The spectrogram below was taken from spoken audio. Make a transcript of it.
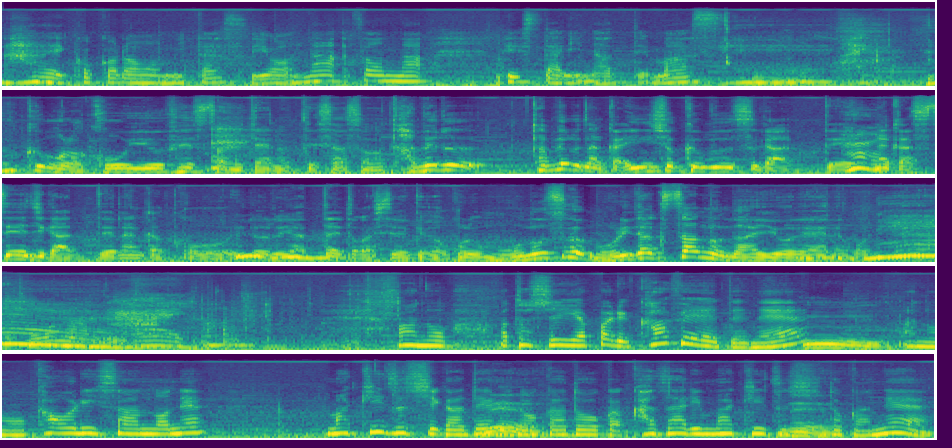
はい、心も満たすようなそんなフェスタになってます。よくほらこういうフェスタみたいのってさその食べる食べるなんか飲食ブースがあって、はい。なんかステージがあってなんかこういろいろやったりとかしてるけど、これものすごい盛りだくさんの内容だよねこれね。そうなんです。はい。あの私やっぱりカフェでね、うん。あの香織さんのね巻き寿司が出るのかどうか、飾り巻き寿司とかね。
